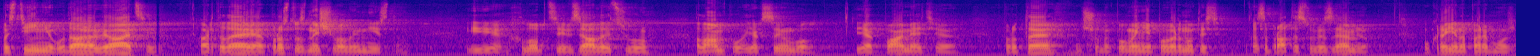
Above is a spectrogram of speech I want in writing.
постійні удари авіації, артилерія просто знищували місто. І хлопці взяли цю лампу як символ, як пам'ять е, про те, що ми повинні повернутися та забрати свою землю. Україна переможе.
